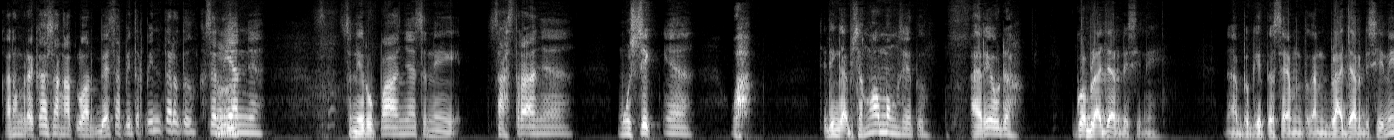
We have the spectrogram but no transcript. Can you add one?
Karena mereka sangat luar biasa pinter-pinter tuh keseniannya. Seni rupanya, seni sastranya, musiknya. Wah, jadi nggak bisa ngomong saya tuh. Akhirnya udah, gue belajar di sini. Nah begitu saya menentukan belajar di sini,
